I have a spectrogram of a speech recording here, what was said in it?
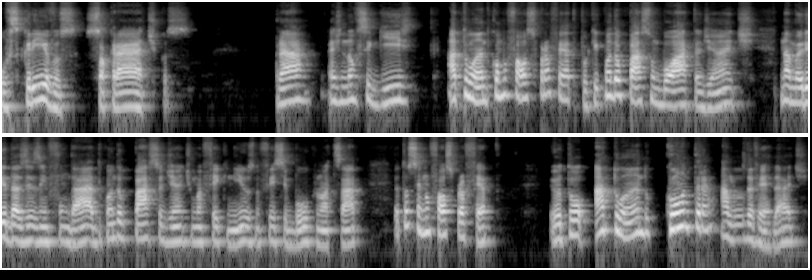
os crivos socráticos, para a gente não seguir atuando como falso profeta, porque quando eu passo um boato adiante, na maioria das vezes infundado, quando eu passo adiante uma fake news no Facebook, no WhatsApp, eu estou sendo um falso profeta. Eu estou atuando contra a luz da verdade,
